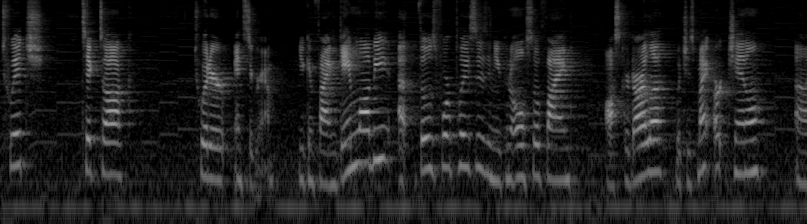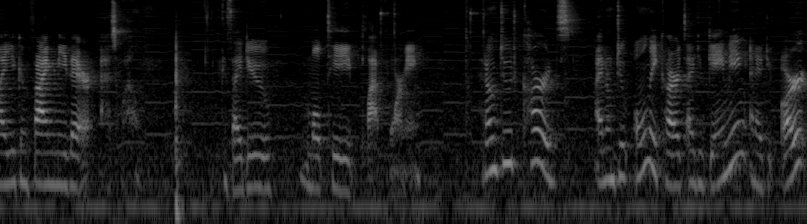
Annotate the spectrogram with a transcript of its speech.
Twitch, TikTok, Twitter, Instagram. You can find Game Lobby at those four places, and you can also find Oscar Darla, which is my art channel. Uh, you can find me there as well, because I do multi-platforming. I don't do cards. I don't do only cards. I do gaming and I do art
